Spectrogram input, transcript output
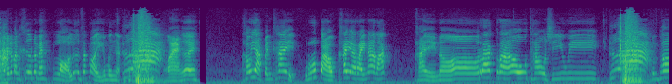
เอาเป็นน้ำมันเครื่องได้ไหมหล่อลื่นสักหน่อยกับมึงอะแม่งเอ้ยเขาอยากเป็นไข้รู้เปล่าไข้อะไรน่ารัก ไข้หนอรักเราเท่าชีวิตคุณพ่อ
